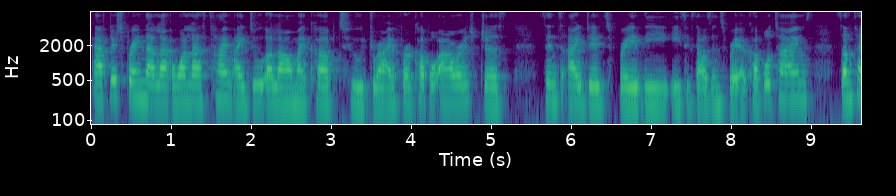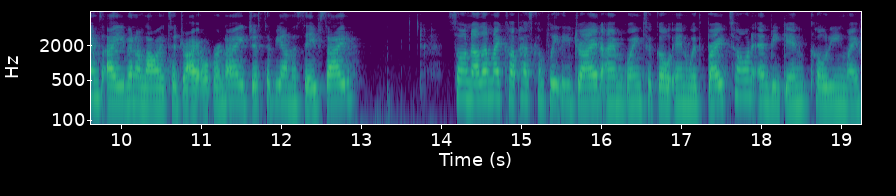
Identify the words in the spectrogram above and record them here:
after spraying that la one last time, I do allow my cup to dry for a couple hours just since I did spray the E6000 spray a couple times. Sometimes I even allow it to dry overnight just to be on the safe side. So now that my cup has completely dried, I'm going to go in with Brite Tone and begin coating my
